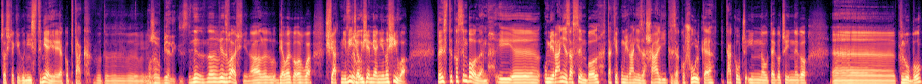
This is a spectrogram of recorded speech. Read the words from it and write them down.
coś takiego nie istnieje jako ptak. Orzeł bielik. No, no więc właśnie, no, ale białego orła świat nie widział i ziemia nie nosiła. To jest tylko symbolem. I e, umieranie za symbol, tak jak umieranie za szalik, za koszulkę, taką czy inną, tego czy innego klubu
